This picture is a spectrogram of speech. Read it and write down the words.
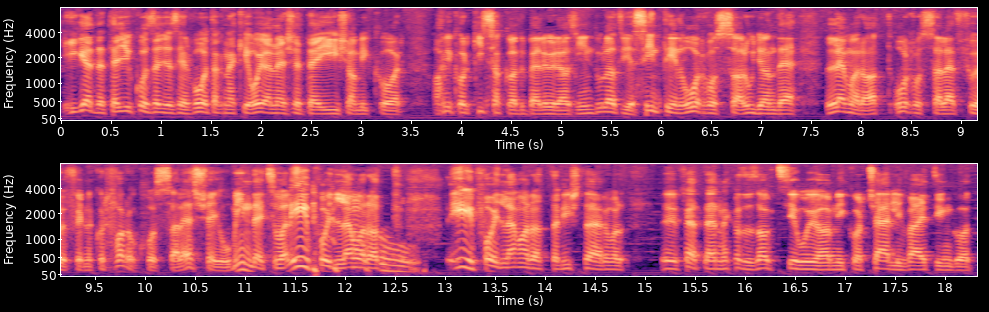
Igen, de tegyük hozzá, hogy azért voltak neki olyan esetei is, amikor, amikor kiszakadt belőle az indulat, ugye szintén orhosszal ugyan, de lemaradt, orhosszal lett fölférni, akkor farokhosszal, ez se jó, mindegy, szóval épp, hogy lemaradt, épp, hogy lemaradt a listáról, Fetternek az az akciója, amikor Charlie Whitingot,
